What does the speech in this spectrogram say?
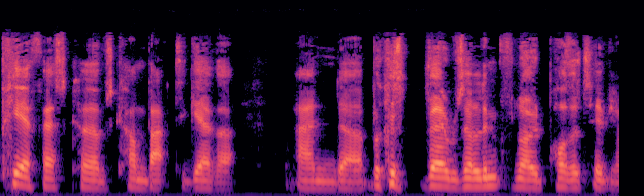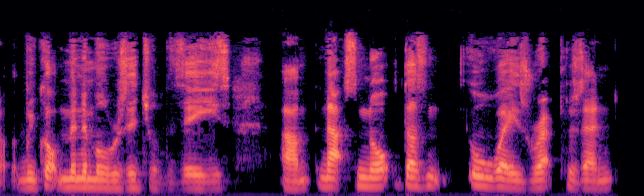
PFS curves come back together? and uh, because there is a lymph node positive, you know, we've got minimal residual disease. Um, and that's not doesn't always represent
